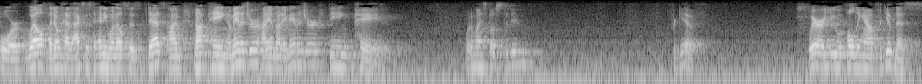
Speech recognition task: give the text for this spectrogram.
or wealth. I don't have access to anyone else's debts. I'm not paying a manager. I am not a manager being paid. What am I supposed to do? Forgive. Where are you holding out forgiveness?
